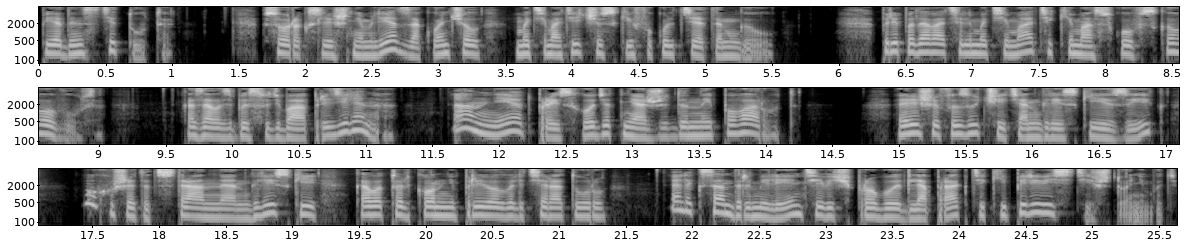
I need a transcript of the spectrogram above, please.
пединститута. В 40 с лишним лет закончил математический факультет МГУ. Преподаватель математики Московского вуза. Казалось бы, судьба определена. А нет, происходит неожиданный поворот. Решив изучить английский язык, ох уж этот странный английский, кого только он не привел в литературу, Александр Милентьевич пробует для практики перевести что-нибудь.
